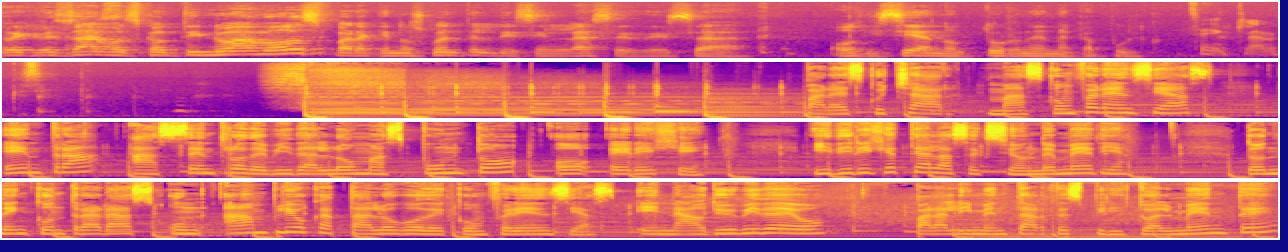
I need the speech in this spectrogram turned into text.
Regresamos, continuamos para que nos cuente el desenlace de esa odisea nocturna en Acapulco. Sí, claro que sí. Para escuchar más conferencias, entra a centrodevidalomas.org y dirígete a la sección de media, donde encontrarás un amplio catálogo de conferencias en audio y video para alimentarte espiritualmente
